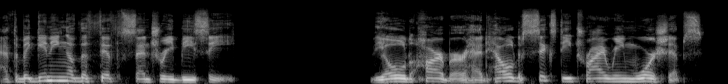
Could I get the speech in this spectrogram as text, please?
at the beginning of the 5th century BC. The old harbor had held 60 trireme warships,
